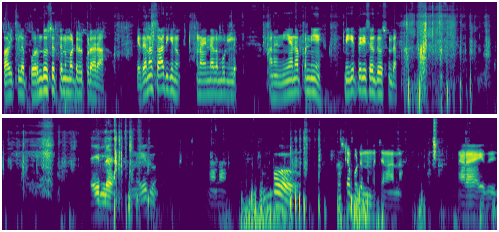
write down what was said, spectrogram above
வாழ்க்கையில் பிறந்தோம் மட்டும் இருக்கக்கூடாரா எதனா சாதிக்கணும். ஆனால் என்னால் முடியல. ஆனால் நீ என்ன பண்ணியே? மிகப்பெரிய சந்தோஷம்டா. இல்லை உன்னை ஏதுவேன் நான்? ரொம்ப கஷ்டப்பட்டுருந்தேன் மச்சான் நான்லாம். என்னடா இது?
